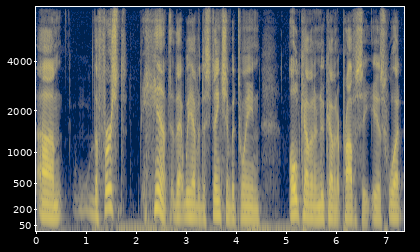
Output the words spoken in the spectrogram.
um, the first hint that we have a distinction between Old Covenant and New Covenant prophecy is what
